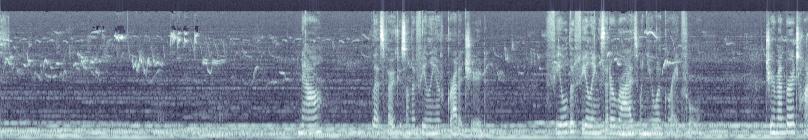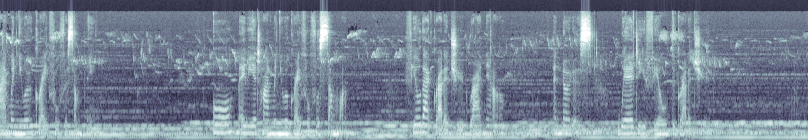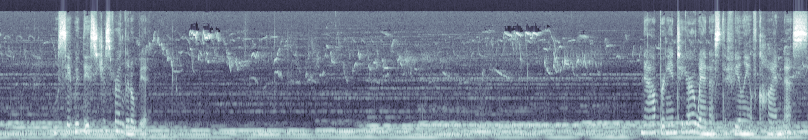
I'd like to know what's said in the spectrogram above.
Now, let's focus on the feeling of gratitude. Feel the feelings that arise when you are grateful. Do you remember a time when you were grateful for something? Or maybe a time when you were grateful for someone. Feel that gratitude right now notice where do you feel the gratitude. We'll sit with this just for a little bit. Now bring into your awareness the feeling of kindness.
